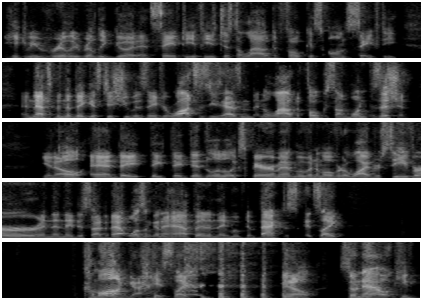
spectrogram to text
he could be really, really good at safety if he's just allowed to focus on safety. And that's been the biggest issue with Xavier Watts is he hasn't been allowed to focus on one position, you know. And they they they did the little experiment moving him over to wide receiver, and then they decided that wasn't going to happen, and they moved him back to. It's like, come on, guys, like you know. So now he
